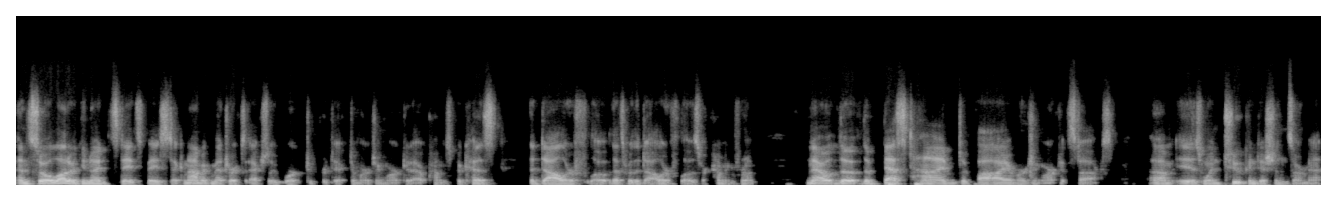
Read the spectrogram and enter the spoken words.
and so a lot of United States based economic metrics actually work to predict emerging market outcomes because the dollar flow, that's where the dollar flows are coming from. Now, the, the best time to buy emerging market stocks um, is when two conditions are met.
